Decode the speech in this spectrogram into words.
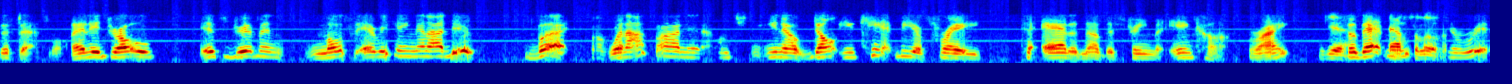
successful and it drove, it's driven most everything that I do. But when I find that, I'm, you know, don't you can't be afraid to add another stream of income, right? yeah, So that means absolutely. risk.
